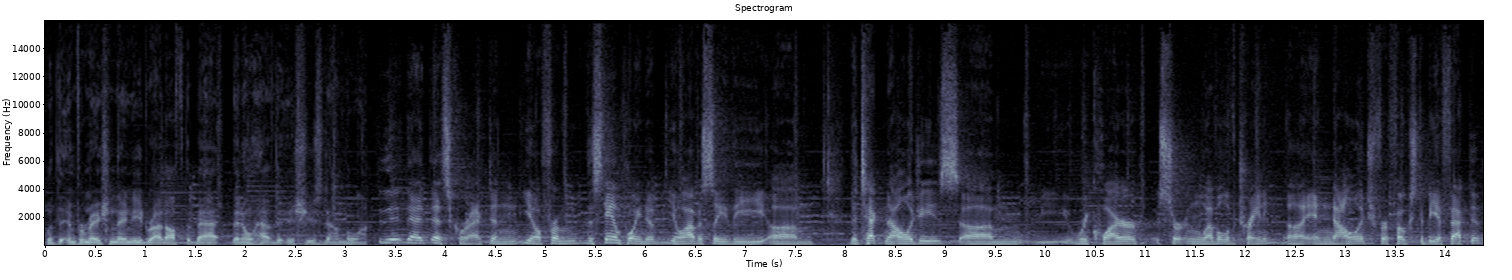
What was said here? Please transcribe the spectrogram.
with the information they need right off the bat, they don't have the issues down the line. That, that's correct. And, you know, from the standpoint of, you know, obviously the, um, the technologies um, require a certain level of training uh, and knowledge for folks to be effective.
